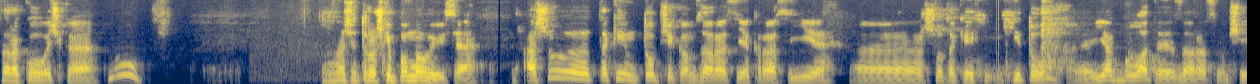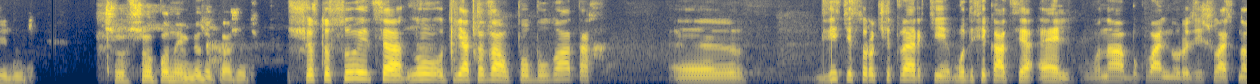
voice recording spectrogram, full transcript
сороковочка. Ну, значить, трошки помилився. А що таким топчиком зараз якраз є? Е, Що таке хі- хітом? Е, Як булати зараз взагалі йдуть? Що, що по ним люди кажуть? Що стосується, ну от я казав по булатах, е, 244 модифікація L, вона буквально розійшлась на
